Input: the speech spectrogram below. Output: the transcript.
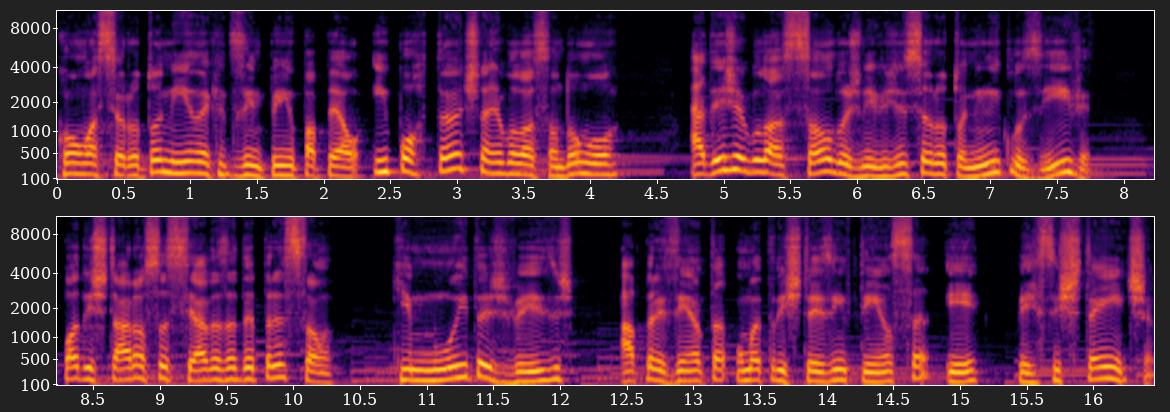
como a serotonina, que desempenha um papel importante na regulação do humor. A desregulação dos níveis de serotonina, inclusive, pode estar associadas à depressão, que muitas vezes apresenta uma tristeza intensa e persistente.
